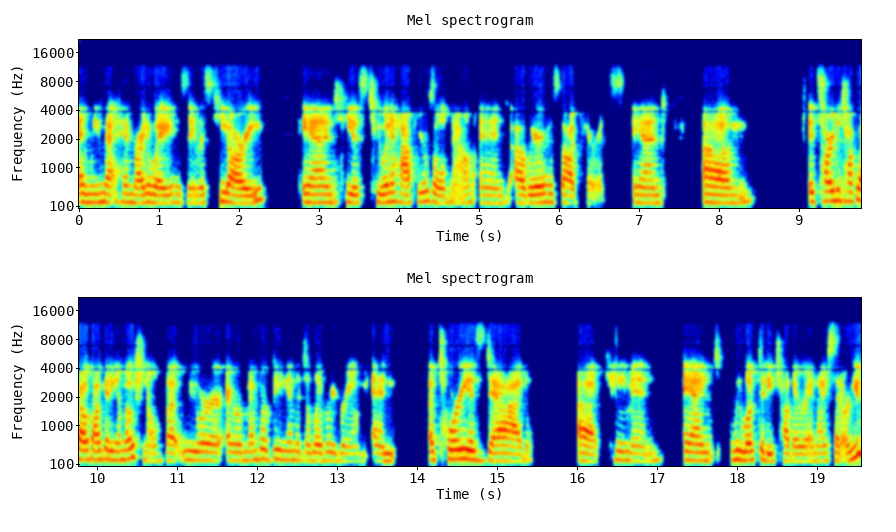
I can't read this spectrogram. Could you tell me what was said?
and we met him right away. His name is Kiari and he is two and a half years old now and uh, we're his godparents. And um, it's hard to talk about without getting emotional, but we were, I remember being in the delivery room and Atoria's dad uh, came in and we looked at each other and I said, Are you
